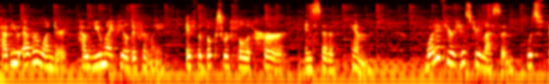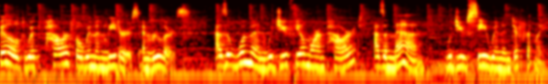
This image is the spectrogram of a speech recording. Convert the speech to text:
Have you ever wondered how you might feel differently if the books were full of her instead of him? What if your history lesson was filled with powerful women leaders and rulers? As a woman, would you feel more empowered? As a man, would you see women differently?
